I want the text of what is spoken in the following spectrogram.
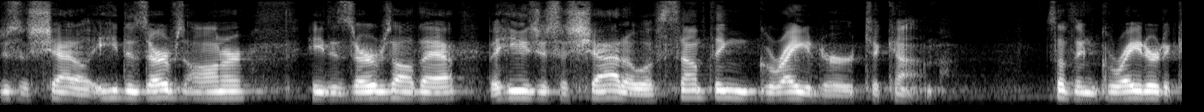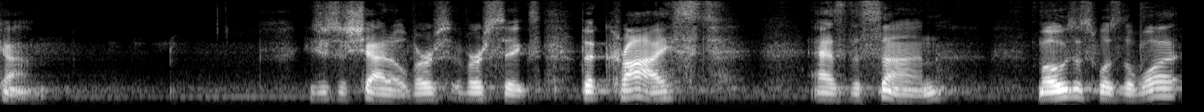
Just a shadow. He deserves honor. He deserves all that, but he's just a shadow of something greater to come. Something greater to come. He's just a shadow. Verse, verse 6. But Christ, as the Son, Moses was the what?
